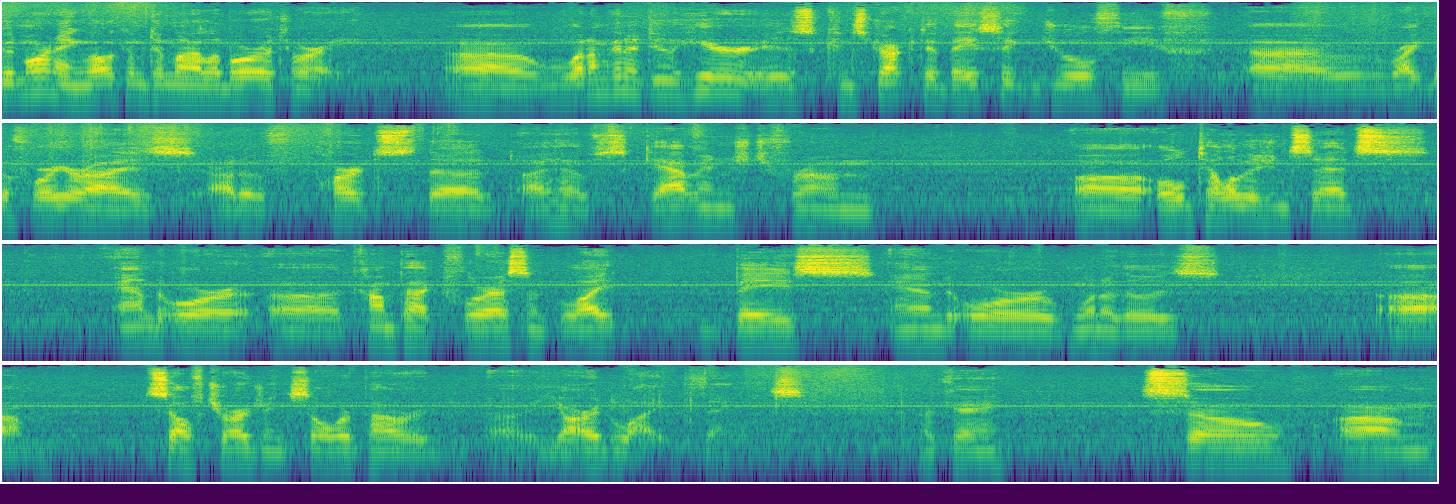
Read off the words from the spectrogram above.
Good morning, welcome to my laboratory. Uh, what I'm going to do here is construct a basic Joule thief uh, right before your eyes out of parts that I have scavenged from uh, old television sets and or uh, compact fluorescent light base and or one of those um, self-charging solar powered uh, yard light things okay so um,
